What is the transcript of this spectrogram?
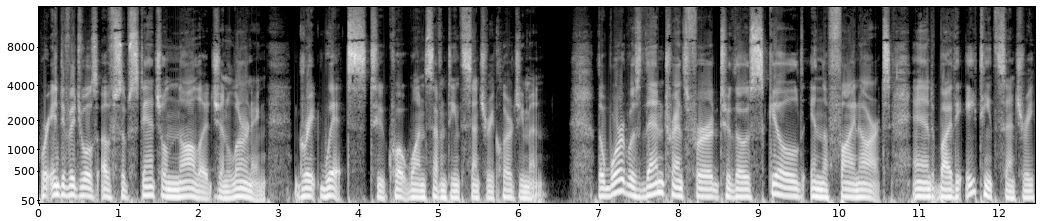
were individuals of substantial knowledge and learning, great wits, to quote one 17th century clergyman. The word was then transferred to those skilled in the fine arts, and by the 18th century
